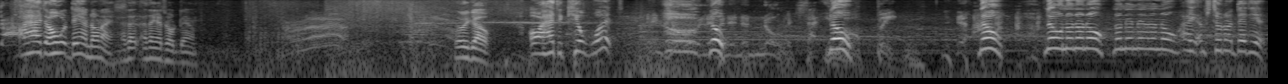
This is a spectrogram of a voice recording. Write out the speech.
I had to hold it down, don't I? I, th I think I had to hold it down. There we go. Oh, I had to kill what? No. In the knowledge that you No. No! No, no, no, no, no, no, no, no, no. I, I'm still not dead yet.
